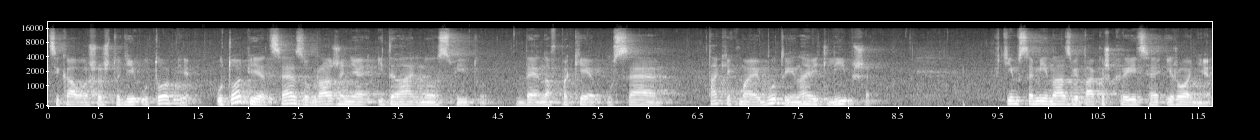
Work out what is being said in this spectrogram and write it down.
цікаво, що ж тоді утопія. Утопія це зображення ідеального світу, де навпаки усе так, як має бути, і навіть ліпше. Втім, в самій назві також криється іронія.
